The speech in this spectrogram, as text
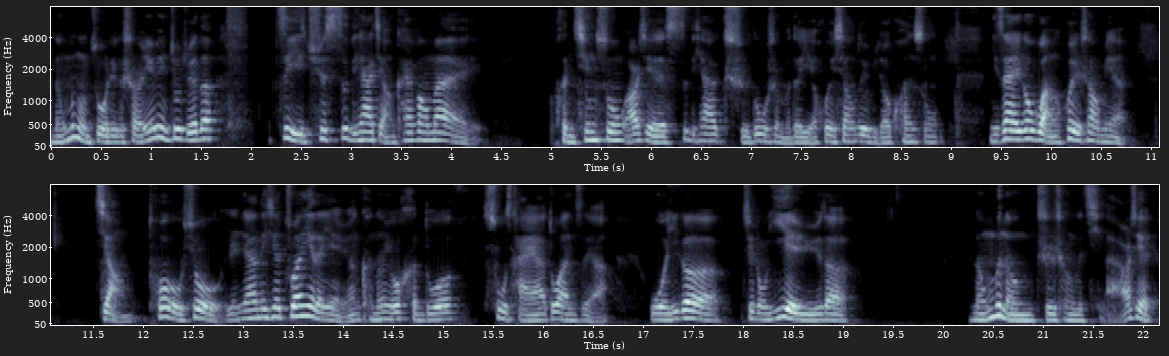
能不能做这个事儿，因为你就觉得自己去私底下讲开放麦很轻松，而且私底下尺度什么的也会相对比较宽松。你在一个晚会上面讲脱口秀，人家那些专业的演员可能有很多素材啊、段子呀，我一个这种业余的。能不能支撑得起来？而且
